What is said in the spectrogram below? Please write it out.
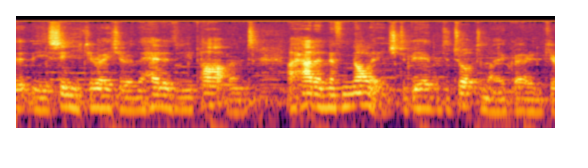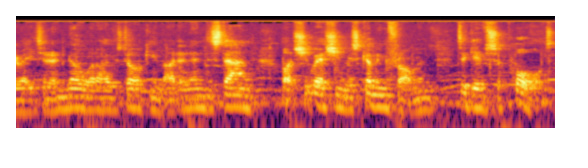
the, the senior curator and the head of the department, I had enough knowledge to be able to talk to my aquarium curator and know what I was talking about and understand what she, where she was coming from and to give support.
